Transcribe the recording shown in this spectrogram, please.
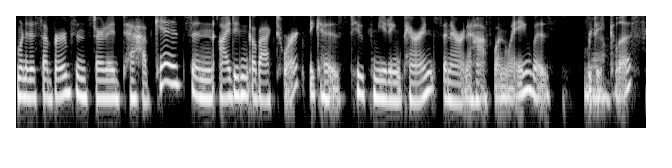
one of the suburbs and started to have kids. And I didn't go back to work because two commuting parents, an hour and a half one way, was Yeah. ridiculous.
